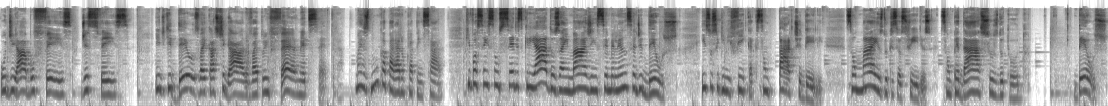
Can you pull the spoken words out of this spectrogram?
o diabo fez, desfez e que Deus vai castigar, vai para o inferno, etc. Mas nunca pararam para pensar que vocês são seres criados à imagem e semelhança de Deus. Isso significa que são parte dele, são mais do que seus filhos, são pedaços do todo. Deus,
